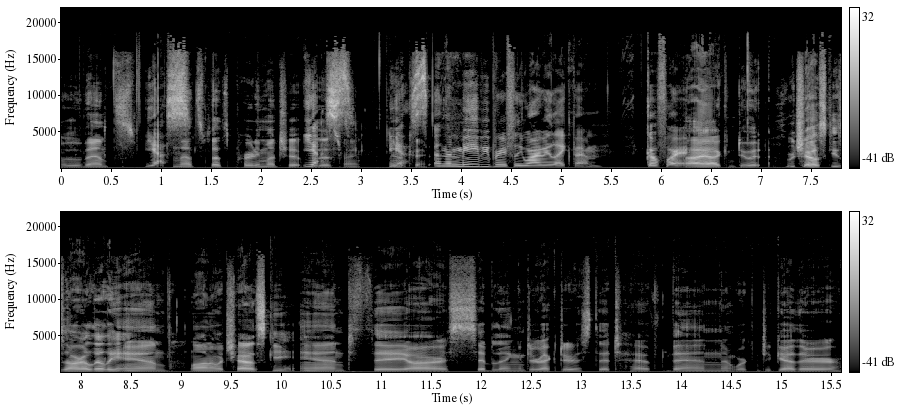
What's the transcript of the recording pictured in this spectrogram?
of events. Yes. And that's that's pretty much it for Yes. this, right? yes. Okay. And then maybe briefly why we like them. Go for it. Hi, I can do it. Wachowskis are Lily and Lana Wachowski, and they are sibling directors that have been working together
